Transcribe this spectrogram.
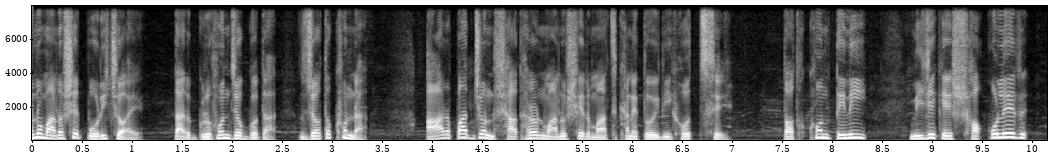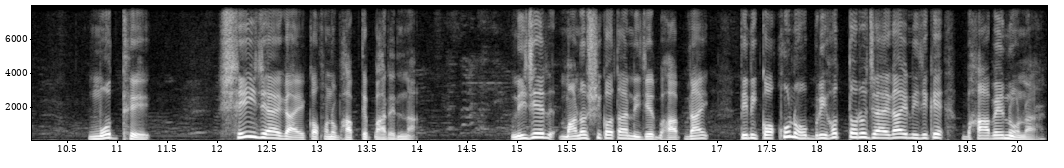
কোনো মানুষের পরিচয়, তার গ্রহণযোগ্যতা যতক্ষণ না আর পাঁচজন সাধারণ মানুষের মাঝখানে তৈরি হচ্ছে, ততক্ষণ তিনি নিজেকে সকলের মধ্যে সেই জায়গায় কখনো ভাবতে পারেন না। নিজের মানসিকতা, নিজের ভাবনায় তিনি কখনো বৃহত্তর জায়গায় নিজেকে ভাবেনও না,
